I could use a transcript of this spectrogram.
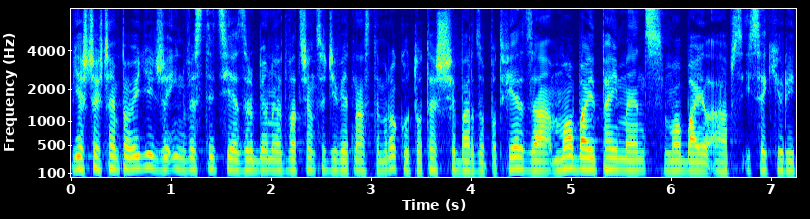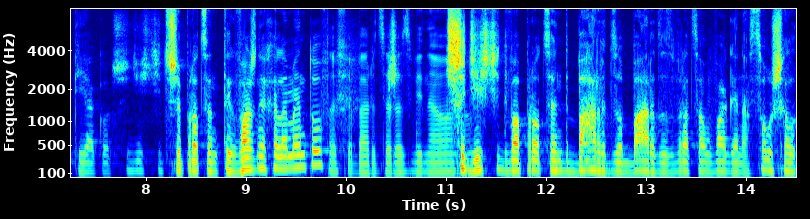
jeszcze chciałem powiedzieć, że inwestycje zrobione w 2019 roku to też się bardzo potwierdza. Mobile payments, mobile apps i security jako 33% tych ważnych elementów. To się bardzo rozwinęło. no. 32% bardzo, bardzo zwraca uwagę na social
